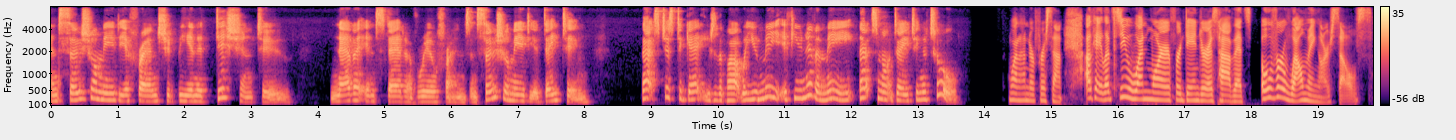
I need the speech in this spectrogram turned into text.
And social media friends should be in addition to, never instead of real friends. And social media dating. That's just to get you to the part where you meet. If you never meet, that's not dating at all. 100%. Okay, let's do one more for dangerous habits overwhelming ourselves.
